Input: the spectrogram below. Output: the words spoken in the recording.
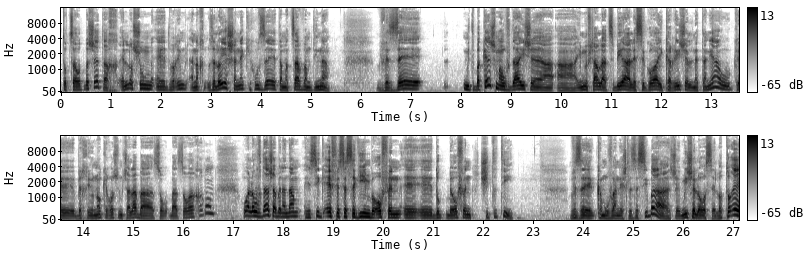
תוצאות בשטח, אין לו שום אה, דברים, אנחנו, זה לא ישנה כהוא זה את המצב במדינה. וזה מתבקש מהעובדה היא שאם אפשר להצביע על הישגו העיקרי של נתניהו בחיונו כראש ממשלה בעשור, בעשור האחרון, הוא על העובדה שהבן אדם השיג אפס הישגים באופן, אה, אה, באופן שיטתי. וזה, כמובן, יש לזה סיבה, שמי שלא עושה לא טועה,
